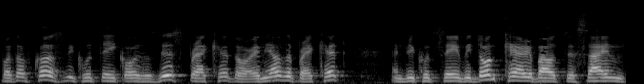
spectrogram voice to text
But of course, we could take also this bracket or any other bracket, and we could say we don't care about the sign,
